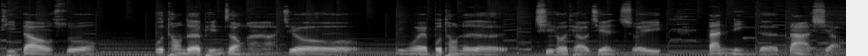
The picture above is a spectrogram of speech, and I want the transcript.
提到说，不同的品种啊，就因为不同的气候条件，所以单宁的大小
